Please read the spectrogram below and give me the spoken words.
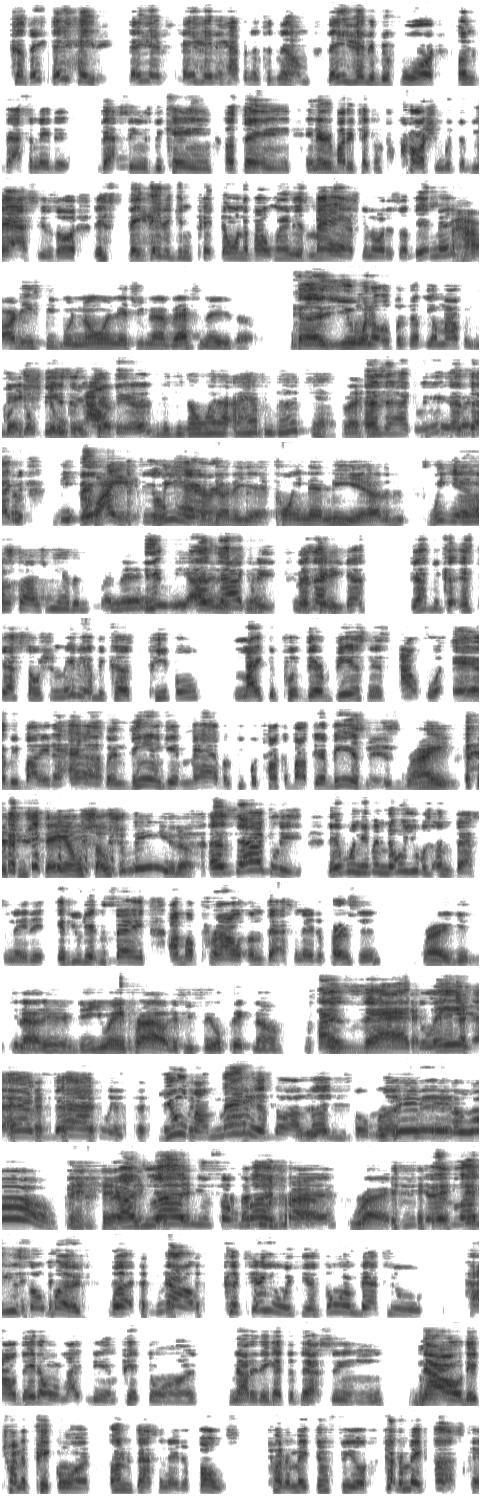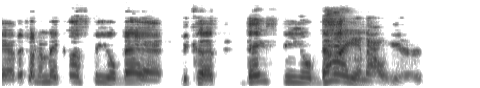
because they they hate it. They hate they hate it happening to them. They hate it before unvaccinated vaccines became a thing and everybody taking precaution with the masks or it's, they hated getting picked on about wearing this mask and all this stuff, didn't they? How are these people knowing that you're not vaccinated though? Because you want to open up your mouth and put They your business out there. You know what? I, I haven't done it yet. Like, Exactly, exactly. Be They quiet. We haven't done it yet. Pointing at me and other people. We yeah, Mhm. us guys, we haven't. Man, we this, man. Exactly, exactly. That's that's because it's that social media because people like to put their business out for everybody to have, and then get mad when people talk about their business. Right, but you stay on social media though. Exactly. They wouldn't even know you was unvaccinated if you didn't say I'm a proud unvaccinated person. Right, get get out of here. Then you ain't proud if you feel picked on. Exactly. exactly. You my man, so I love you so much, Leave man. me alone. I love you so thought you much, man. Right. I love you so much. But now, continuing with this, going back to how they don't like being picked on now that they got the vaccine. Now they trying to pick on unvaccinated folks, trying to make them feel, trying to make us, Cam, they're trying to make us feel bad because they still dying out here.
